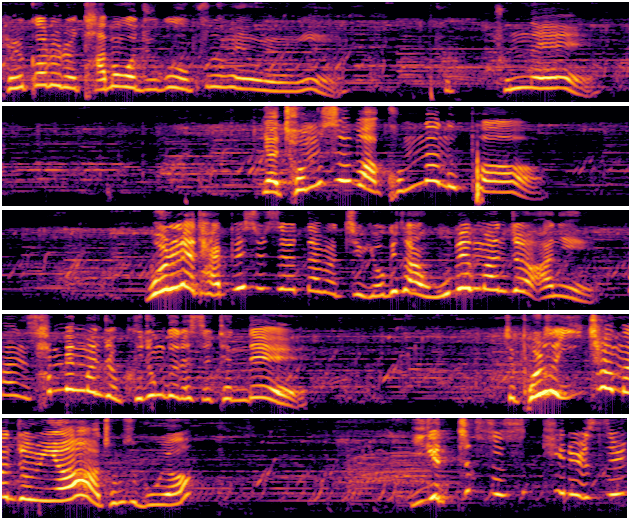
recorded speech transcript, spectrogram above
별가루를 다 먹어주고 푸른 헤어리용이 좋네. 야 점수 봐 겁나 높아. 원래 달빛을 쓰였다면 지금 여기서 한 500만 점 아니 한 300만 점 그 정도 됐을 텐데 지금 벌써 2천만 점이야. 점수 뭐야? 이게 특수 스킬을 쓸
